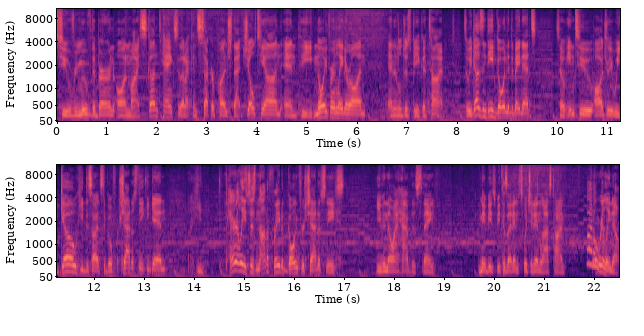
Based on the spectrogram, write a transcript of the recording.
to remove the burn on my Skuntank so that I can Sucker Punch that Jolteon and the Noivern later on, and it'll just be a good time. So he does indeed go into the Banette, so into Audrey we go. He decides to go for Shadow Sneak again. Uh, he apparently is just not afraid of going for Shadow Sneaks, even though I have this thing. Maybe it's because I didn't switch it in last time. I don't really know.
